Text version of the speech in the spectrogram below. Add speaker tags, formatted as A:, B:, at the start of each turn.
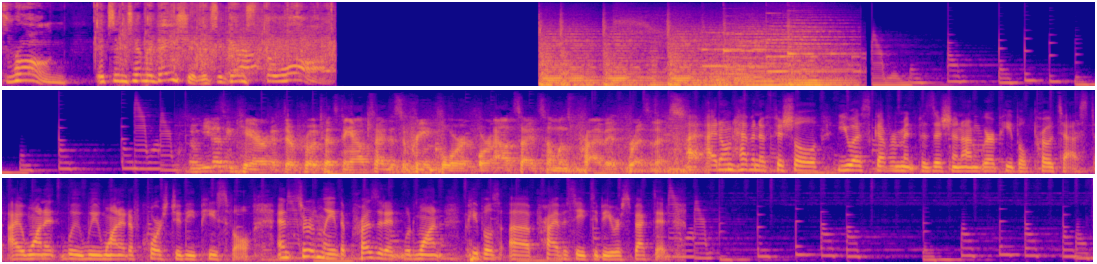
A: It's wrong. It's intimidation. It's against the law.
B: So he doesn't care if they're protesting outside the Supreme Court or outside someone's private residence.
C: I, I don't have an official U.S. government position on where people protest. I want it, we, we want it, of course, to be peaceful. And certainly the president would want people's uh, privacy to be respected.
